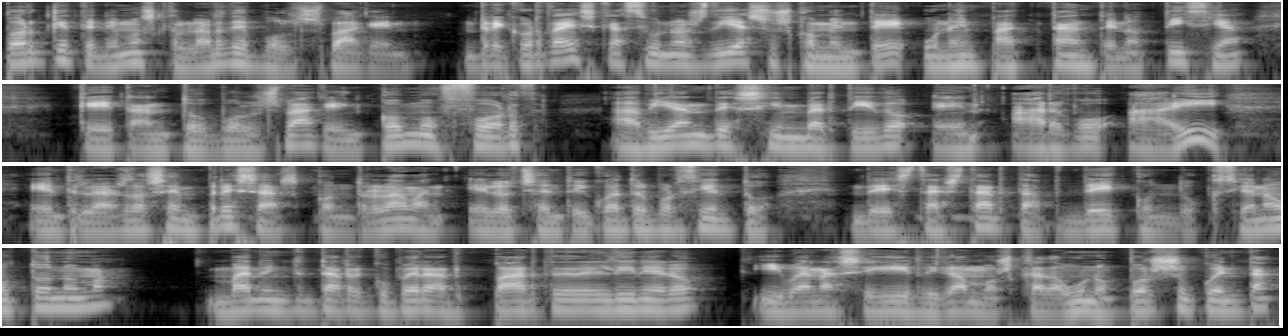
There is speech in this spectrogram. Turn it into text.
porque tenemos que hablar de Volkswagen. Recordáis que hace unos días os comenté una impactante noticia que tanto Volkswagen como Ford habían desinvertido en Argo AI. Entre las dos empresas controlaban el 84% de esta startup de conducción autónoma. Van a intentar recuperar parte del dinero y van a seguir, digamos, cada uno por su cuenta,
